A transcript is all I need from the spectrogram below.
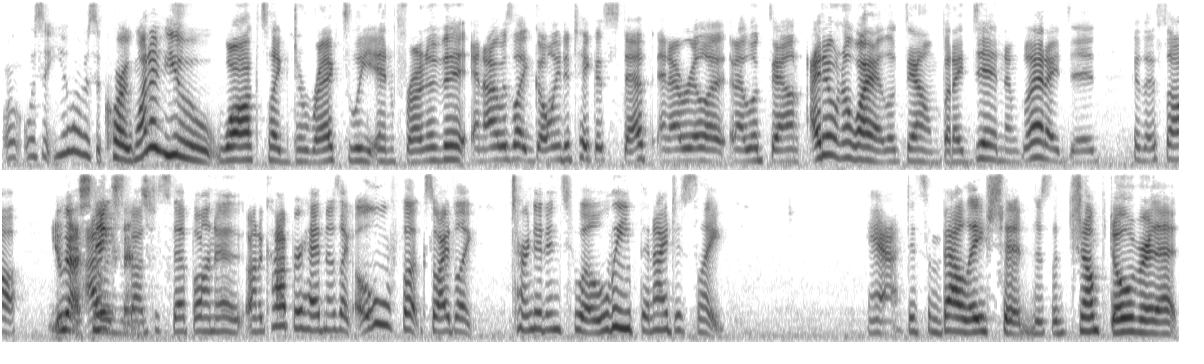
or was it you or was it Corey? One of you walked like directly in front of it, and I was like going to take a step, and I realized, and I looked down. I don't know why I looked down, but I did, and I'm glad I did because I saw You got snakes. I snake was about to step on a on a copperhead, and I was like, oh fuck! So I'd like turned it into a leap, and I just like, yeah, did some ballet shit, just like, jumped over that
